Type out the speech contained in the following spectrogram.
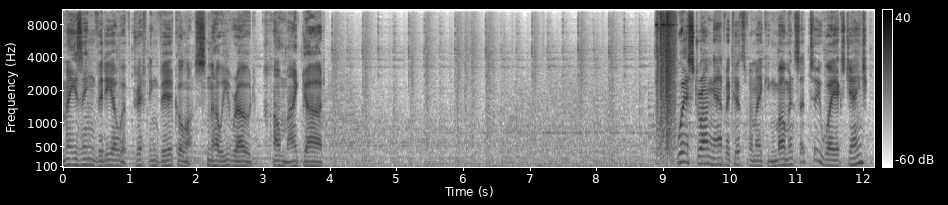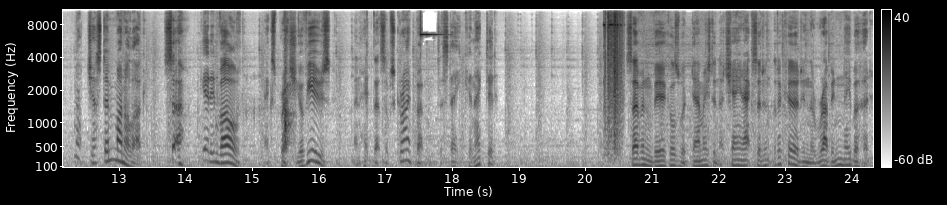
Amazing video of drifting vehicle on snowy road. Oh my god. We're strong advocates for making moments a two way exchange, not just a monologue. So get involved, express your views, and hit that subscribe button to stay connected. Seven vehicles were damaged in a chain accident that occurred in the Rabin neighborhood,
